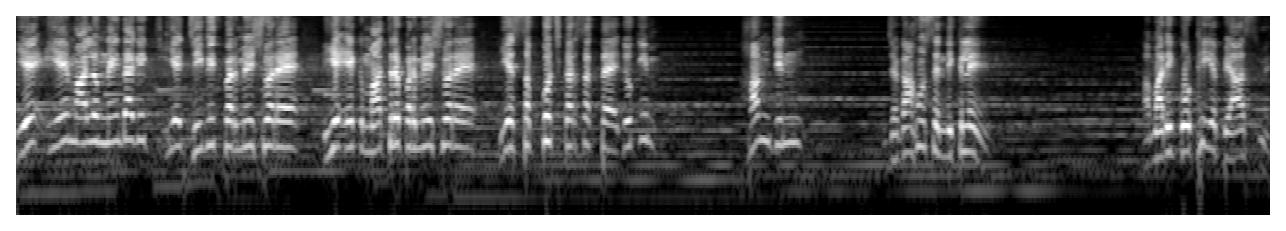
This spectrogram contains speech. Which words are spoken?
ये ये मालूम नहीं था कि ये जीवित परमेश्वर है, ये एकमात्र परमेश्वर है, ये सब कुछ कर सकता है क्योंकि हम जिन जगहों से निकले हमारी कोठी है ब्यास में,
